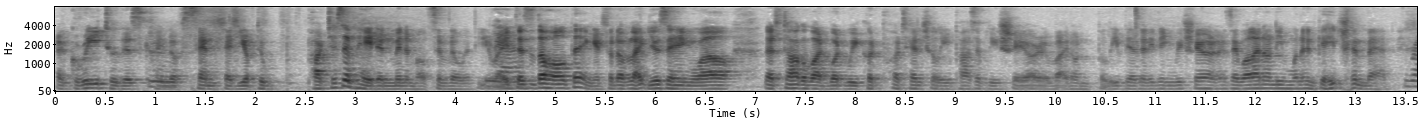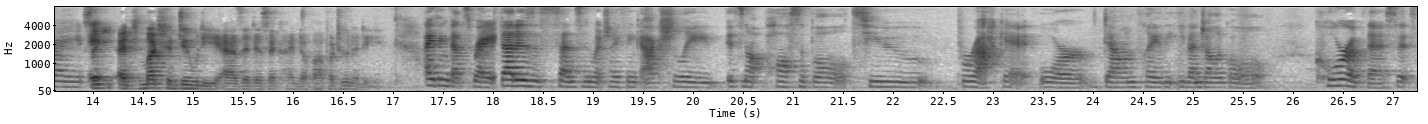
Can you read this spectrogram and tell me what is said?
agree to this kind Mm. of sense that you have to participate in minimal civility, right? Yeah. This is the whole thing. It's sort of like you're saying, well, let's talk about what we could potentially possibly share if I don't believe there's anything we share. And I say, well, I don't even want to engage in that. Right. So, it's much a duty as it is a kind of opportunity. I think that's right. That is a sense in which I think actually it's not possible to bracket or downplay the evangelical core of this. It's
